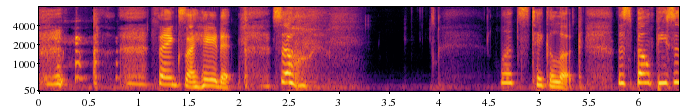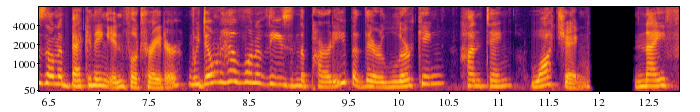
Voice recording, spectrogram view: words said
Thanks, I hate it. So let's take a look. The spell piece is on a beckoning infiltrator. We don't have one of these in the party, but they're lurking, hunting, watching, knife,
